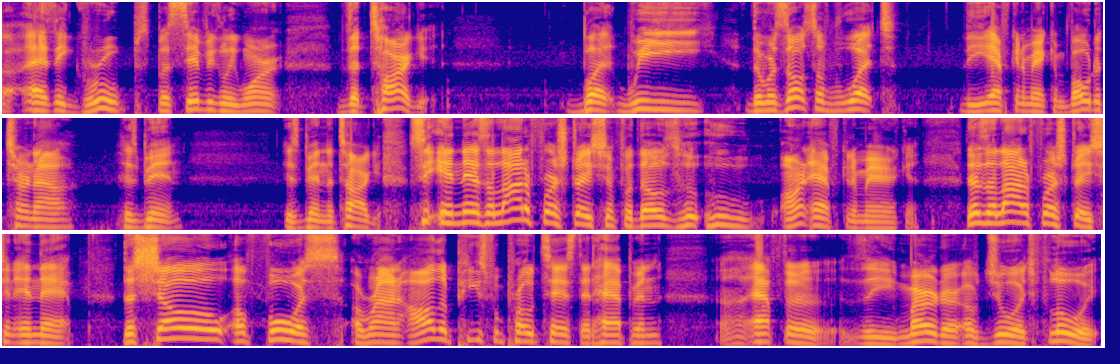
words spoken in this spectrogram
uh, as a group, specifically weren't the target, but we the results of what the African American voter turnout has been has been the target. See, and there's a lot of frustration for those who, who aren't African American. There's a lot of frustration in that the show of force around all the peaceful protests that happened uh, after the murder of George Floyd.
